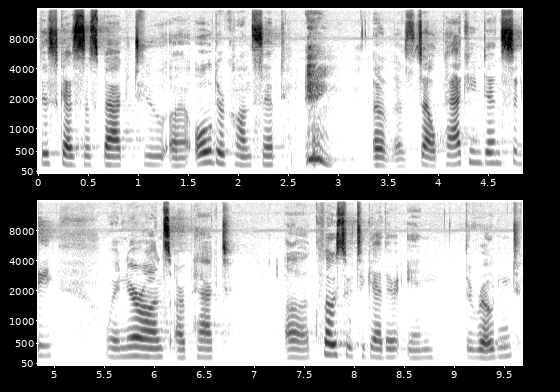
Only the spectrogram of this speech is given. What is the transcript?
this gets us back to an older concept of cell packing density, where neurons are packed uh, closer together in the rodent,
